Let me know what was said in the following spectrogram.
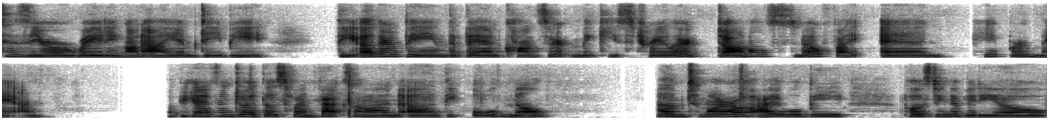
to 0 rating on IMDb, the other being the band concert, Mickey's Trailer, Donald's Snow Fight, and Paperman. Hope you guys enjoyed those fun facts on uh, the Old Mill. Um, tomorrow I will be posting a video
